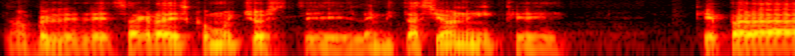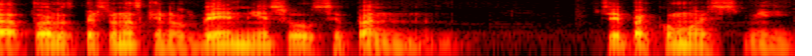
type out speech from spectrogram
No, pues les agradezco mucho este, la invitación y que, que para todas las personas que nos ven y eso sepan, sepan cómo es mi,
